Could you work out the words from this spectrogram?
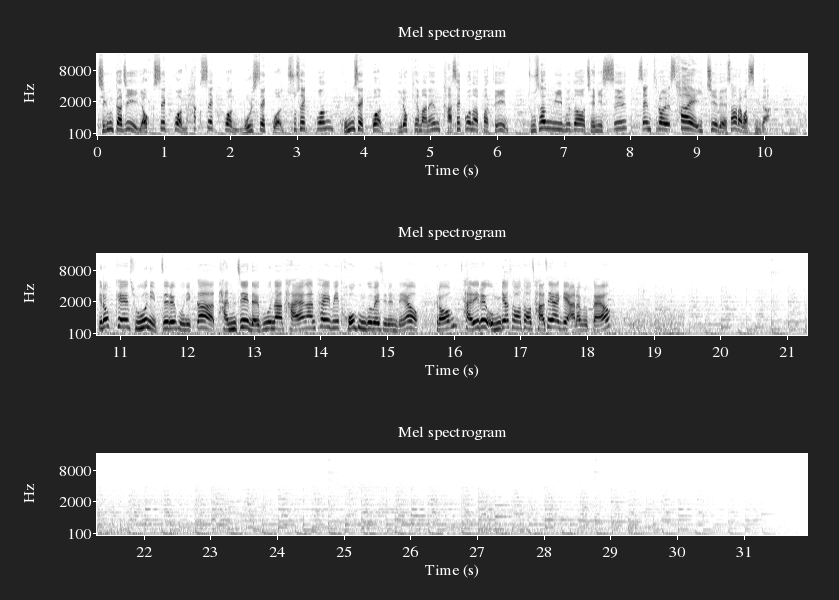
지금까지 역세권, 학세권, 몰세권, 수세권, 공세권 이렇게 많은 다세권 아파트인 두산 위브더 제니스 센트럴 4의 입지에 대해서 알아봤습니다. 이렇게 좋은 입지를 보니까 단지 내부나 다양한 타입이 더 궁금해지는데요. 그럼 자리를 옮겨서 더 자세하게 알아볼까요?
